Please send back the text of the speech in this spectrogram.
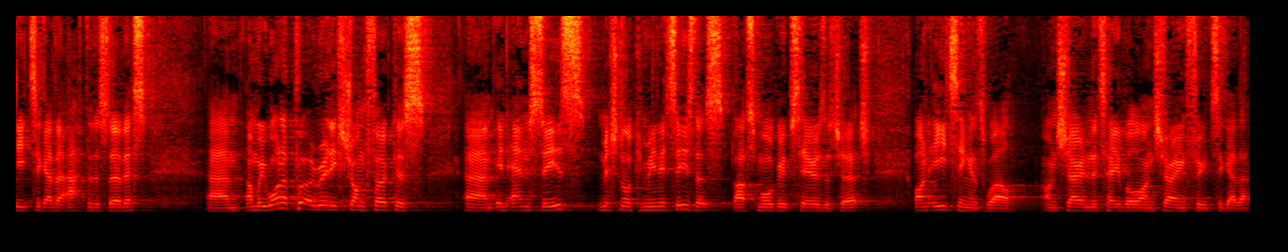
eat together after the service. Um, and we want to put a really strong focus um, in MCs, missional communities, that's our small groups here as a church, on eating as well, on sharing the table, on sharing food together.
